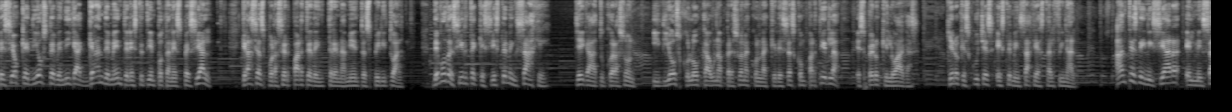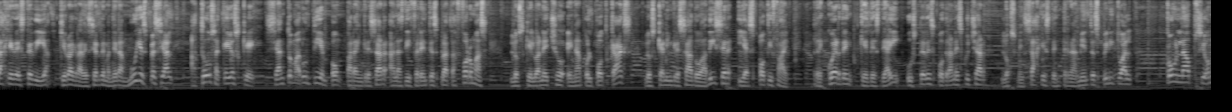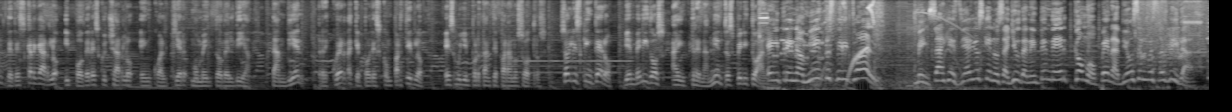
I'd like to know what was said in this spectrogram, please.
Deseo que Dios te bendiga grandemente en este tiempo tan especial. Gracias por hacer parte de entrenamiento espiritual. Debo decirte que si este mensaje llega a tu corazón y Dios coloca a una persona con la que deseas compartirla, espero que lo hagas. Quiero que escuches este mensaje hasta el final. Antes de iniciar el mensaje de este día, quiero agradecer de manera muy especial a todos aquellos que se han tomado un tiempo para ingresar a las diferentes plataformas, los que lo han hecho en Apple Podcasts, los que han ingresado a Deezer y a Spotify. Recuerden que desde ahí ustedes podrán escuchar los mensajes de entrenamiento espiritual con la opción de descargarlo y poder escucharlo en cualquier momento del día. También recuerda que puedes compartirlo, es muy importante para nosotros. Soy Luis Quintero, bienvenidos a Entrenamiento Espiritual. Entrenamiento Espiritual. Mensajes diarios que nos ayudan a entender cómo opera Dios en nuestras vidas.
